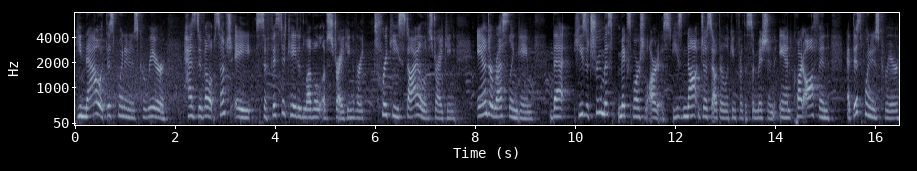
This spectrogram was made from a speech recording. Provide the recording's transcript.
he now, at this point in his career, has developed such a sophisticated level of striking, a very tricky style of striking, and a wrestling game that he's a true mixed martial artist. He's not just out there looking for the submission. And quite often, at this point in his career,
